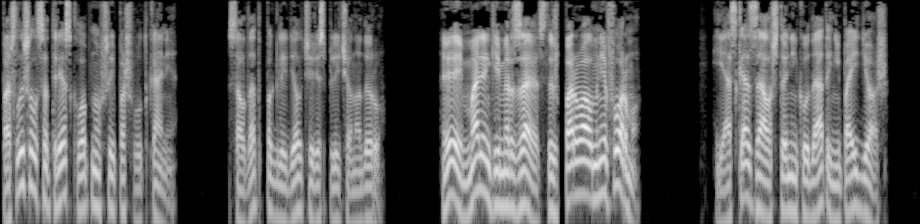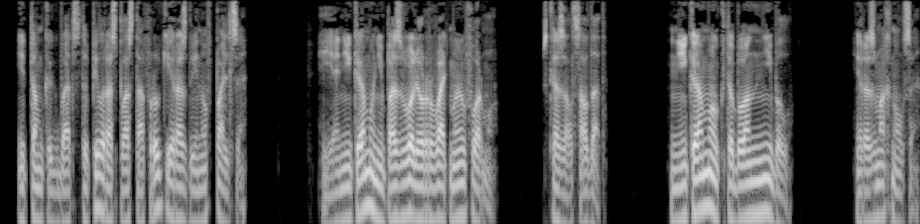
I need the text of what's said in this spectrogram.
Послышался треск, лопнувший по шву ткани. Солдат поглядел через плечо на дыру. «Эй, маленький мерзавец, ты ж порвал мне форму!» «Я сказал, что никуда ты не пойдешь», и Том как бы отступил, распластав руки и раздвинув пальцы. «Я никому не позволю рвать мою форму», — сказал солдат. «Никому, кто бы он ни был». И размахнулся.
